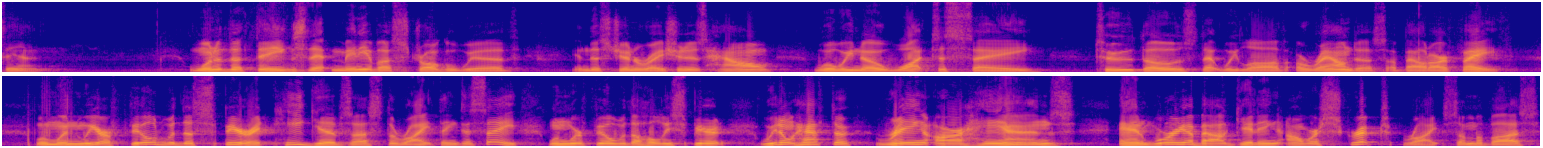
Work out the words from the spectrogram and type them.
sin. One of the things that many of us struggle with in this generation is how will we know what to say to those that we love around us about our faith? When, when we are filled with the Spirit, He gives us the right thing to say. When we're filled with the Holy Spirit, we don't have to wring our hands and worry about getting our script right. Some of us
